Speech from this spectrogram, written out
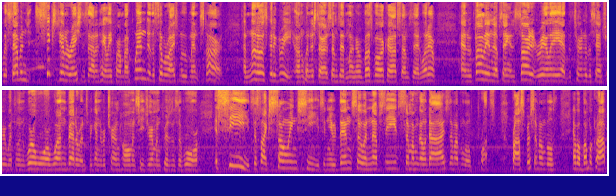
with seven, six generations out at Haley Farm about when did the civil rights movement start. And none of us could agree on when it started. Some said Montgomery bus boycott, some said whatever. And we finally ended up saying it started really at the turn of the century with when World War I veterans began to return home and see German prisoners of war. It's seeds. It's like sowing seeds. And you then sow enough seeds, some of them going to die, some of them will pros- prosper, some of them will have a bumper crop.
